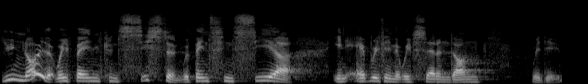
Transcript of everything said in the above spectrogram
You know that we've been consistent. We've been sincere in everything that we've said and done with you.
